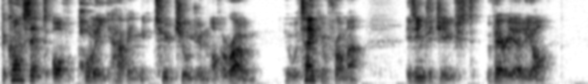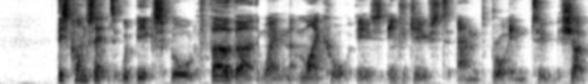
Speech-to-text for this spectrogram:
The concept of Polly having two children of her own who were taken from her, is introduced very early on. This concept would be explored further when Michael is introduced and brought into the show.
